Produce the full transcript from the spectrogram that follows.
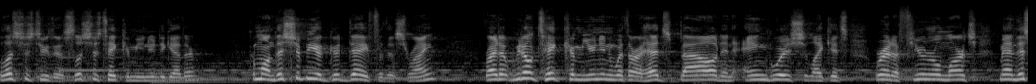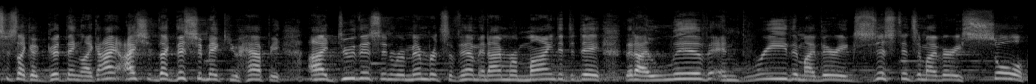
Well, let's just do this. Let's just take communion together. Come on, this should be a good day for this, right? Right? We don't take communion with our heads bowed in anguish, like it's we're at a funeral march. Man, this is like a good thing. Like I, I should like this should make you happy. I do this in remembrance of Him, and I'm reminded today that I live and breathe, and my very existence and my very soul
